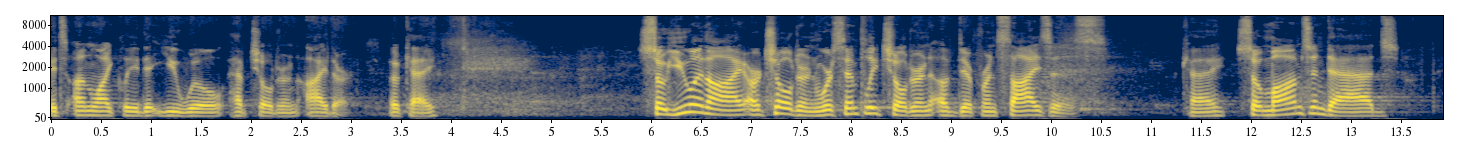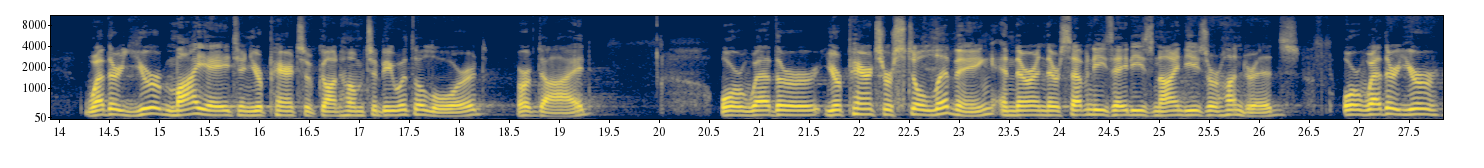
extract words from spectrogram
it's unlikely that you will have children either. Okay? So you and I are children. We're simply children of different sizes. Okay? So, moms and dads, whether you're my age and your parents have gone home to be with the Lord or have died, or whether your parents are still living and they're in their 70s, 80s, 90s, or 100s, or whether you're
